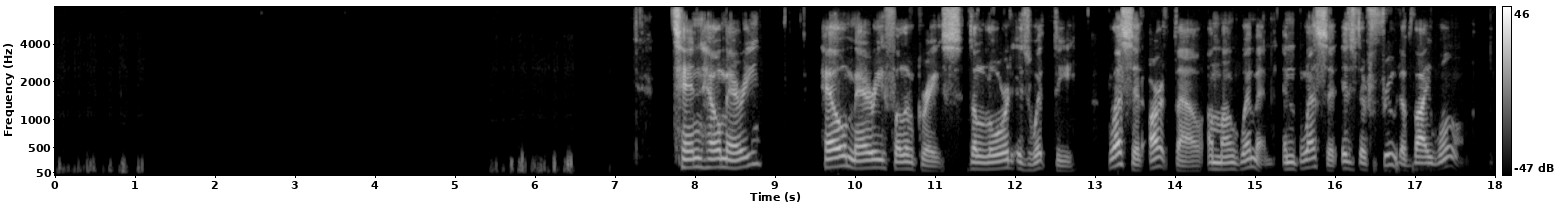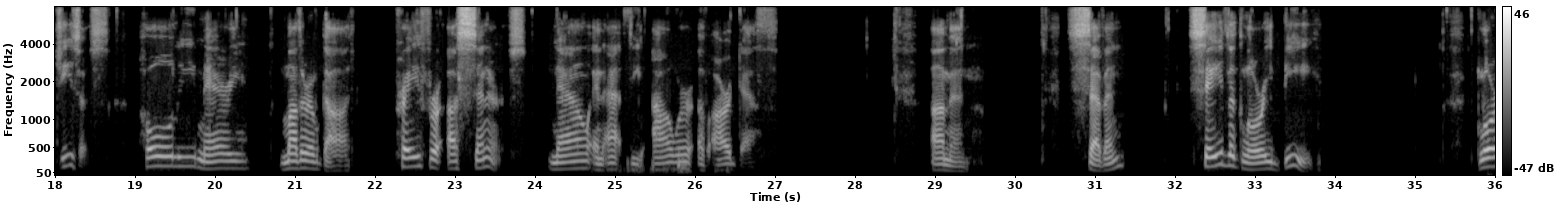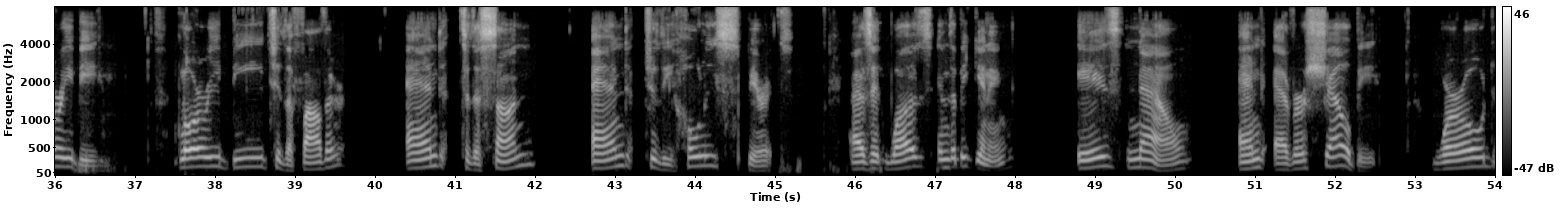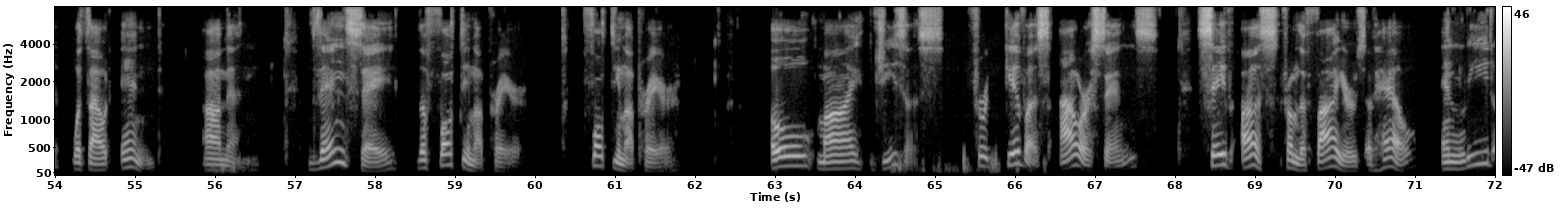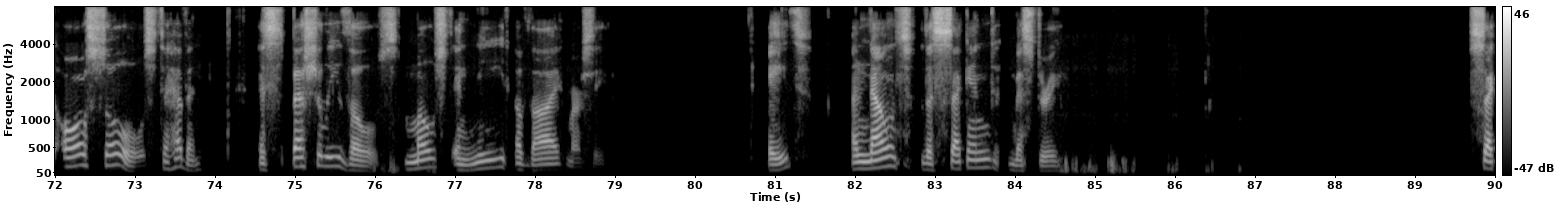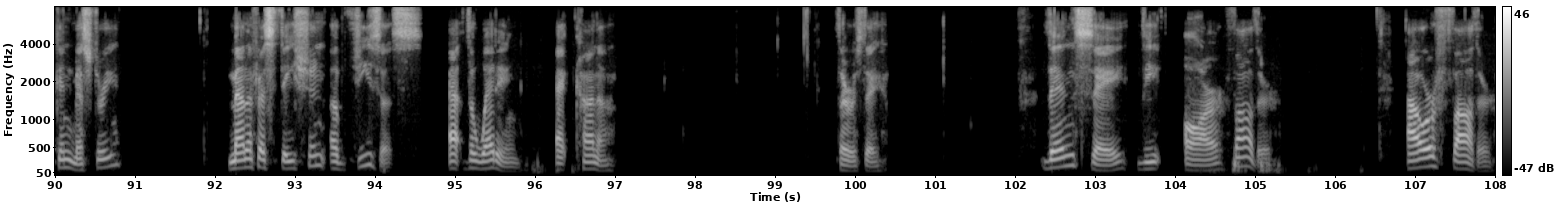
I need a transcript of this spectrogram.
Ten Hail Mary. Hail Mary, full of grace, the Lord is with thee. Blessed art thou among women, and blessed is the fruit of thy womb, Jesus. Holy Mary, Mother of God, pray for us sinners, now and at the hour of our death. Amen. 7. Say the glory be. Glory be. Glory be to the Father, and to the Son, and to the Holy Spirit, as it was in the beginning, is now, and ever shall be, world without end. Amen. Then say the Fatima prayer. Fatima prayer. O my Jesus, forgive us our sins, save us from the fires of hell, and lead all souls to heaven, especially those most in need of thy mercy. 8. Announce the second mystery. Second mystery manifestation of Jesus at the wedding at Cana. Thursday. Then say the Our Father. Our Father,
